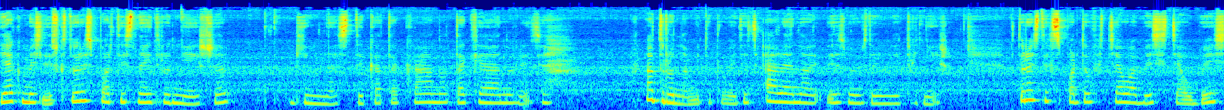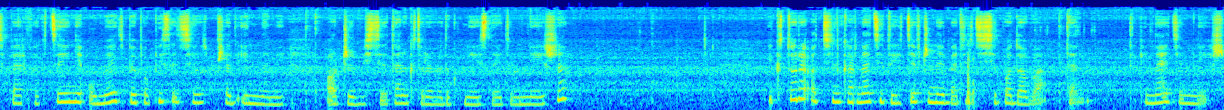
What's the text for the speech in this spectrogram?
Jak myślisz, który sport jest najtrudniejszy? Gimnastyka taka, no takie, no wiecie. No trudno mi to powiedzieć, ale no jest moim zdaniem najtrudniejszy. Który z tych sportów chciałabyś, chciałbyś perfekcyjnie umyć, by popisać się przed innymi? Oczywiście ten, który według mnie jest najtrudniejszy. I który od inkarnacji tych dziewczyn najbardziej Ci się podoba? Ten, taki najciemniejszy.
